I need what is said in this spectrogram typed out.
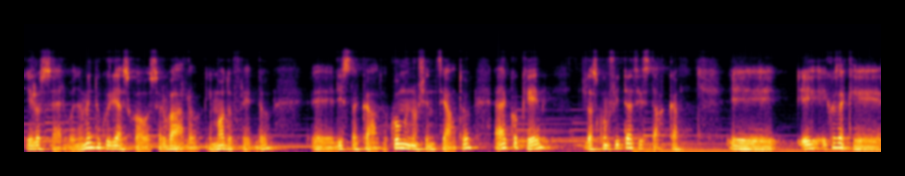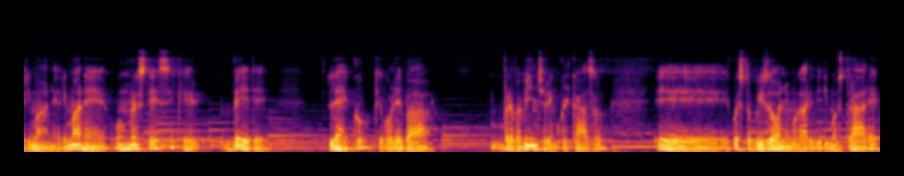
e lo osservo. Nel momento in cui riesco a osservarlo in modo freddo, eh, distaccato, come uno scienziato, ecco che la sconfitta si stacca. E, e, e cos'è che rimane? Rimane un noi stessi che vede l'ego che voleva, voleva vincere in quel caso e questo bisogno magari di dimostrare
